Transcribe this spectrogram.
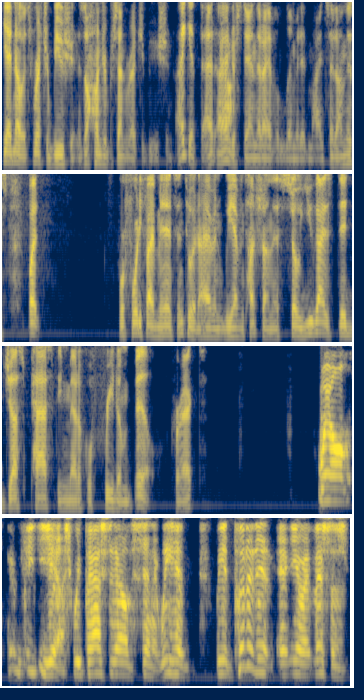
yeah, no, it's retribution. It's 100% retribution. I get that. I understand that I have a limited mindset on this, but we're 45 minutes into it. I haven't we haven't touched on this. So you guys did just pass the medical freedom bill, correct? Well, yes, we passed it out of the Senate. We had we had put it in. You know, this is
